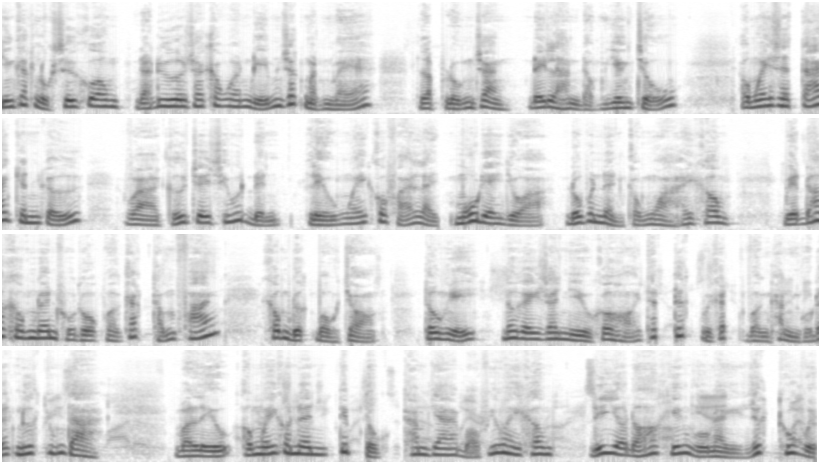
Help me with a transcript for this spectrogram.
nhưng các luật sư của ông đã đưa ra các quan điểm rất mạnh mẽ, lập luận rằng đây là hành động dân chủ. Ông ấy sẽ tái tranh cử và cử tri sẽ quyết định liệu ông ấy có phải là mối đe dọa đối với nền Cộng hòa hay không. Việc đó không nên phụ thuộc vào các thẩm phán, không được bầu chọn. Tôi nghĩ nó gây ra nhiều câu hỏi thách thức về cách vận hành của đất nước chúng ta và liệu ông ấy có nên tiếp tục tham gia bỏ phiếu hay không. Lý do đó khiến vụ này rất thú vị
